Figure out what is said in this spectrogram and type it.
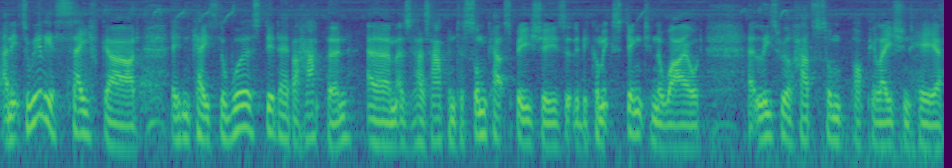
and it's really a safeguard in case the worst did ever happen, um, as has happened to some cat species, that they become extinct in the wild. At least we'll have some population here.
